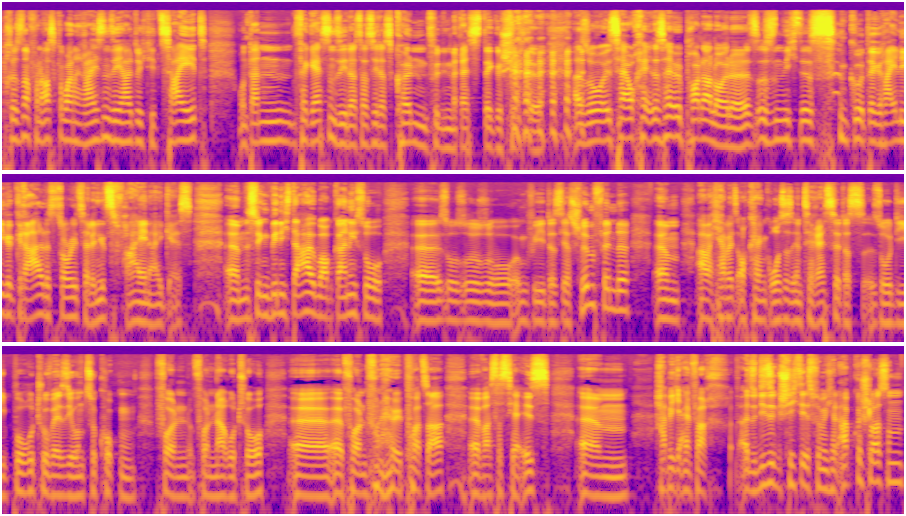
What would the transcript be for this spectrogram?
Prisoner von Azkaban reisen sie halt durch die Zeit und dann vergessen sie das, dass sie das können für den Rest der Geschichte. also ist ja auch das Harry Potter, Leute. Das ist nicht das gut, der heilige Gral des Storytelling. It's fine, I guess. Ähm, deswegen bin ich da überhaupt gar nicht so, äh, so, so, so irgendwie, dass ich das schlimm finde. Ähm, aber ich habe jetzt auch kein großes Interesse, das so die Boruto-Version zu gucken von, von Naruto, äh, von, von Harry Potter, äh, was das ja ist. Ähm, habe ich einfach, also diese Geschichte ist für mich halt abgeschlossen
